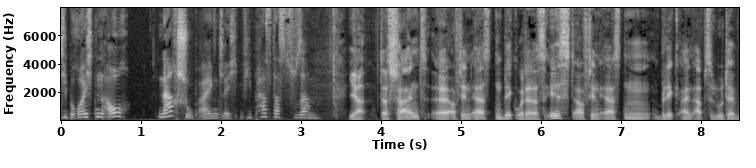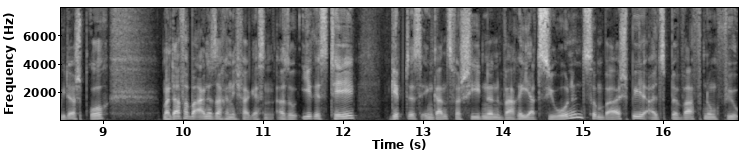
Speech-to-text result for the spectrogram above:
die bräuchten auch Nachschub eigentlich. Wie passt das zusammen? Ja, das scheint äh, auf den ersten Blick oder das ist auf den ersten Blick ein absoluter Widerspruch. Man darf aber eine Sache nicht vergessen. Also Iris-T gibt es in ganz verschiedenen Variationen, zum Beispiel als Bewaffnung für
